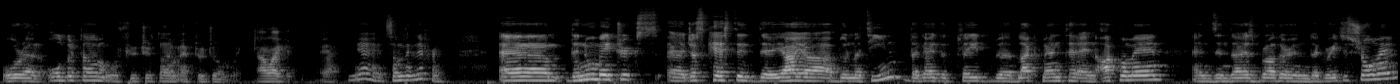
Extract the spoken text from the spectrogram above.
or an older time or future time after John Wick. I like it. Yeah. Yeah, it's something different. Um, the new Matrix uh, just casted uh, Yahya Abdul Mateen, the guy that played uh, Black Manta in Aquaman and Zendaya's brother in The Greatest Showman,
